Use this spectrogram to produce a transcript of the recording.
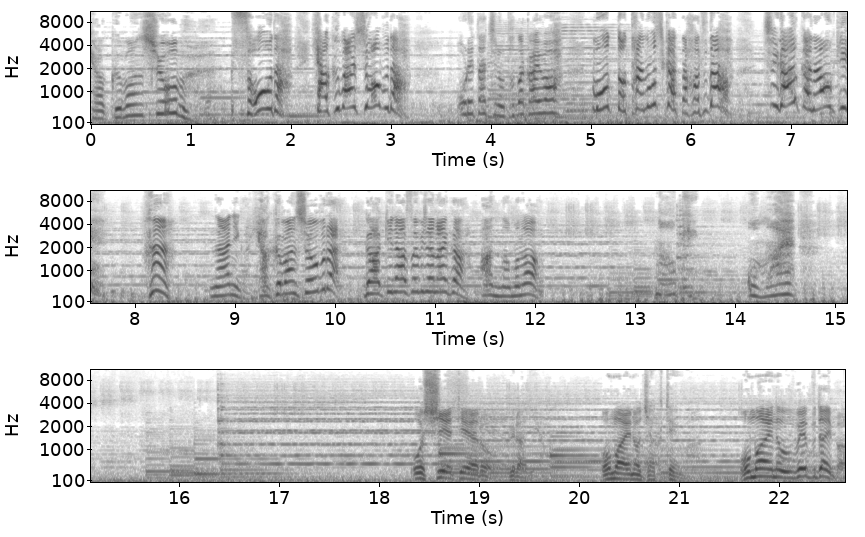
100番勝負？そうだ100番勝負だ。俺たちの戦いはもっと楽しかったはずだ。違うか直樹。ふん何が100番勝負だ？ガキの遊びじゃないか。あんなもの。直樹お前。教えてやろうグラディオンお前の弱点はお前のウェブダイバ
